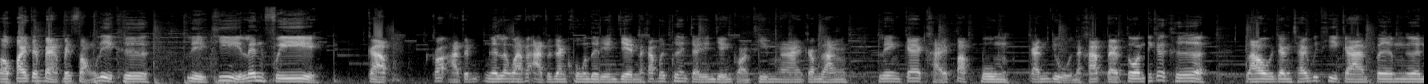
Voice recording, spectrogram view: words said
ต่อไปจะแบ่งเป็น2ลีกคือหลีกที่เล่นฟรีกับก็อาจจะเงินรางวัลก็อาจจะยังคงเดินเย็นๆนะครับเพื่อนๆใจเย็นๆก่อนทีมงานกำลังเร่งแก้ไขปรับปรุงกันอยู่นะครับ แต่ตัวนี้ก็คือเรายังใช้วิธีการเติมเงิน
